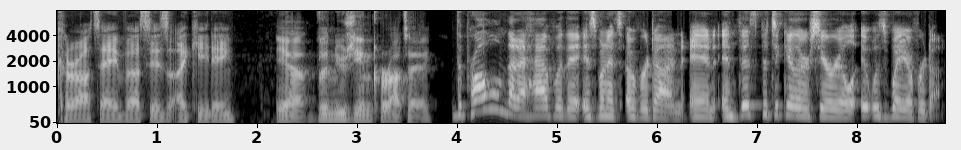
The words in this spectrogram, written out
karate versus aikido? Yeah, Venusian karate. the problem that I have with it is when it's overdone, and in this particular serial, it was way overdone.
